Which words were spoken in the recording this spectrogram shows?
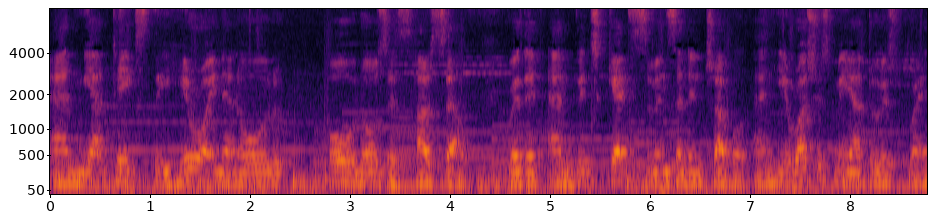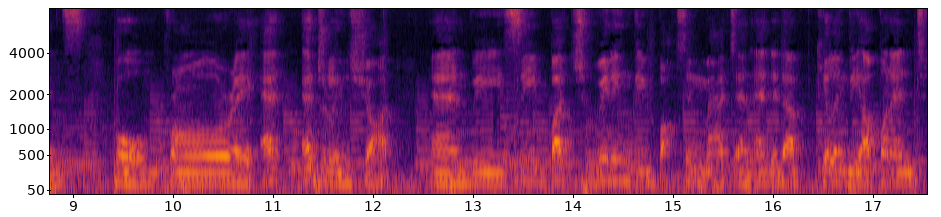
And Mia takes the heroin and overdoses herself with it, and which gets Vincent in trouble. And he rushes Mia to his friends home for a adrenaline shot and we see Butch winning the boxing match and ended up killing the opponent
